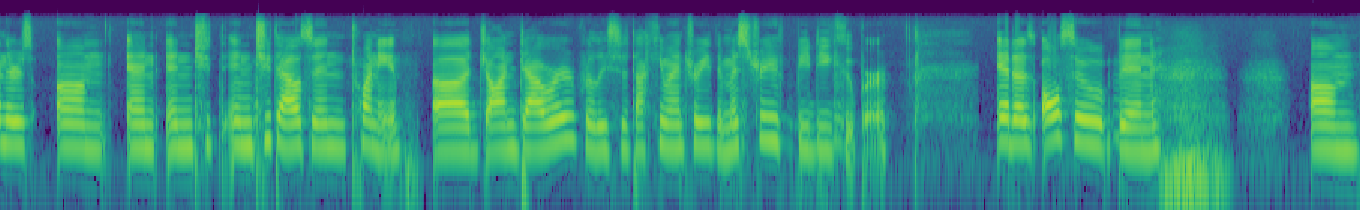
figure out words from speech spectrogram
And there's um and in two, in 2020, uh, John Dower released a documentary, The Mystery of B.D. Cooper. It has also been um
